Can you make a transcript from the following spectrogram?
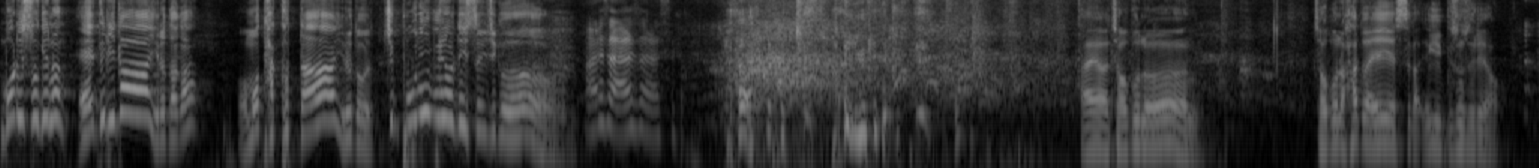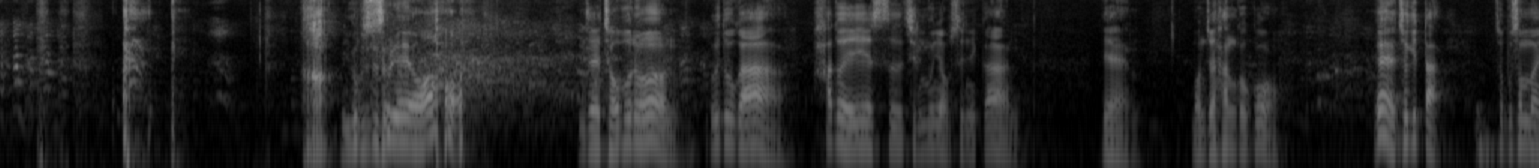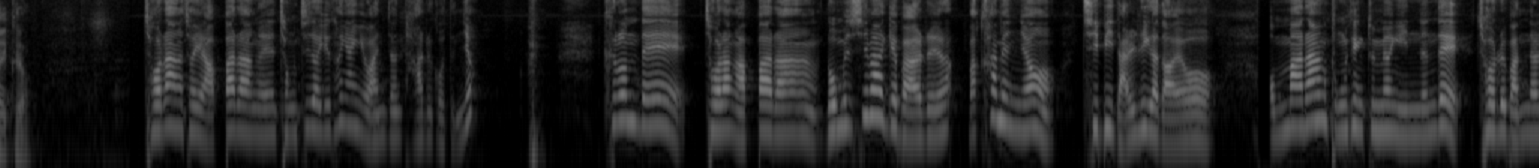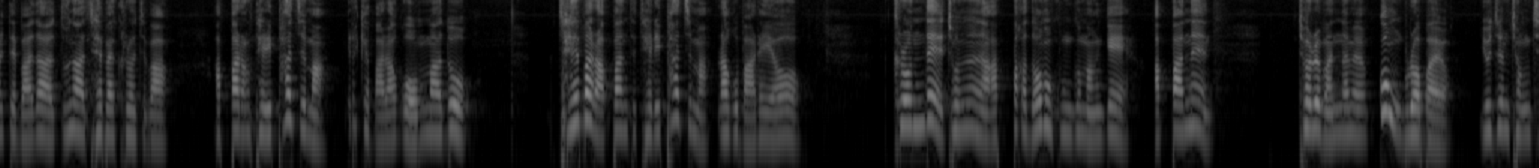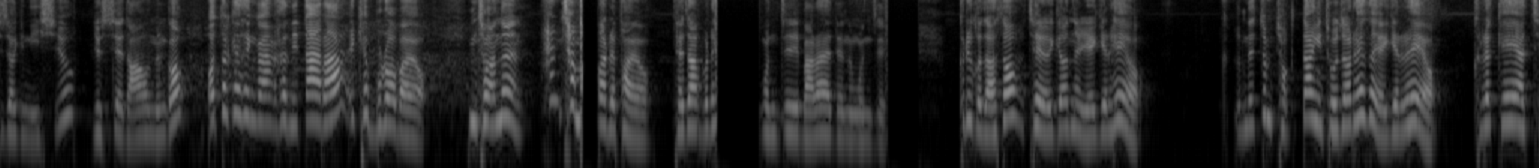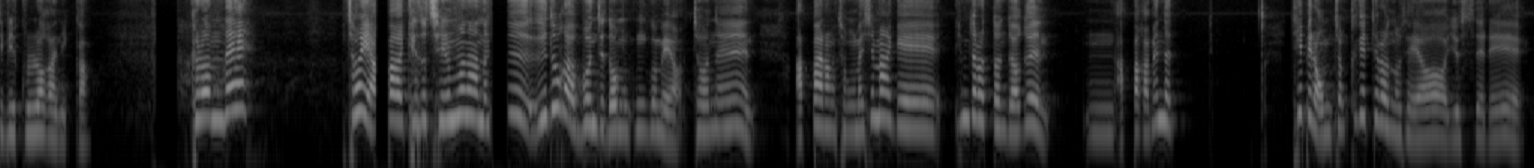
머릿속에는 애들이다 이러다가 어머 다 컸다 이러다가 지금 본인이 분열돼 있어요 지금. 알았어, 알았어, 알았어. 아야 저분은 저분은 하도 AS가 이게 무슨 소리예요? 이거 무슨 소리예요? 이제 저분은 의도가 하도 AS 질문이 없으니까 예 먼저 한 거고 예 저기 있다 저 무선 마이크요. 저랑 저희 아빠랑은 정치적인 성향이 완전 다르거든요. 그런데 저랑 아빠랑 너무 심하게 말을 막 하면요. 집이 난리가 나요. 엄마랑 동생 두 명이 있는데 저를 만날 때마다 누나 제발 그러지 마. 아빠랑 대립하지 마. 이렇게 말하고 엄마도 제발 아빠한테 대립하지 마라고 말해요. 그런데 저는 아빠가 너무 궁금한 게 아빠는 저를 만나면 꼭 물어봐요. 요즘 정치적인 이슈 뉴스에 나오는 거 어떻게 생각하니 따라 이렇게 물어봐요. 그럼 저는 한참 아빠를 봐요. 대답을 해야 되는 건지 말아야 되는 건지. 그리고 나서 제 의견을 얘기를 해요. 근데 좀 적당히 조절해서 얘기를 해요. 그렇게 해야 집이 굴러가니까. 그런데 저희 아빠가 계속 질문하는 그 의도가 뭔지 너무 궁금해요. 저는 아빠랑 정말 심하게 힘들었던 적은 음, 아빠가 맨날 TV를 엄청 크게 틀어놓으세요 뉴스를.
